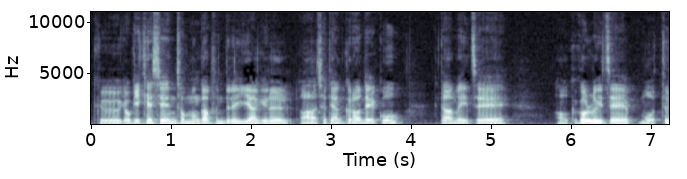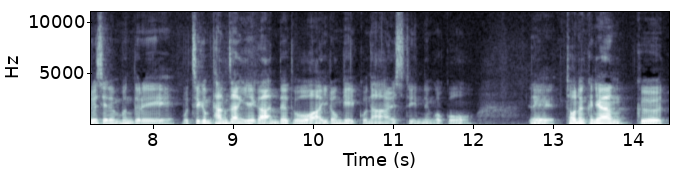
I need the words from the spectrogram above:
그 여기 계신 전문가 분들의 이야기를 아, 최대한 끌어내고 그다음에 이제 어 그걸로 이제 뭐 들으시는 분들이 뭐 지금 당장 이해가 안 돼도 아 이런 게 있구나 알 수도 있는 거고 네 저는 그냥 그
